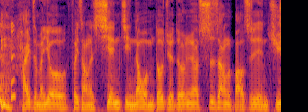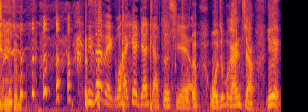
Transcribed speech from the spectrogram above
孩子们又非常的先进，那我们都觉得要适当的保持一点距离，怎么？你在美国还跟人家讲这些哦？我就不敢讲，因为。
